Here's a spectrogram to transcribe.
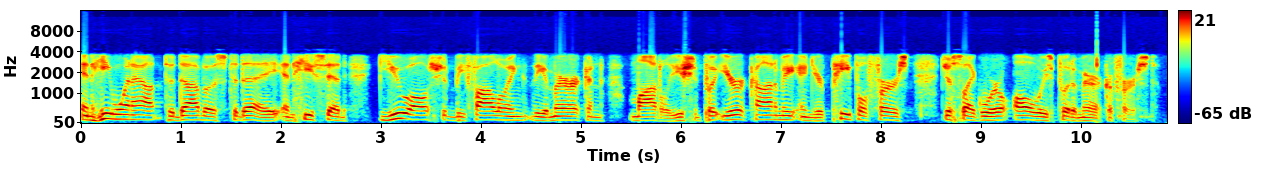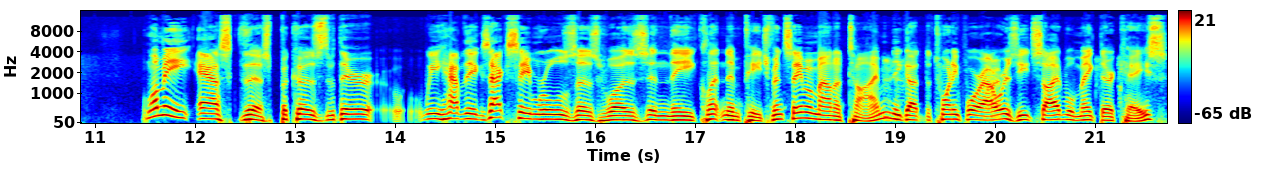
and he went out to Davos today and he said, "You all should be following the American model. You should put your economy and your people first, just like we'll always put America first." Let me ask this because there we have the exact same rules as was in the Clinton impeachment, same amount of time. You got the 24 hours each side will make their case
